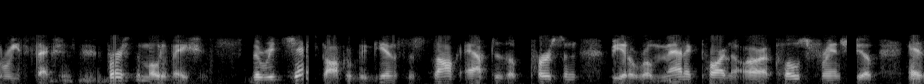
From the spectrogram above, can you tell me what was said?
three sections. First, the motivation. The reject stalker begins to stalk after the person, be it a romantic partner or a close friendship, has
